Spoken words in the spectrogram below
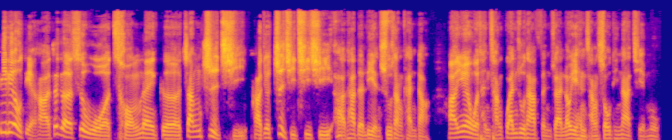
第六点哈，这个是我从那个张志奇啊，就志奇七七啊，他的脸书上看到。啊，因为我很常关注他粉砖，然后也很常收听他的节目，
